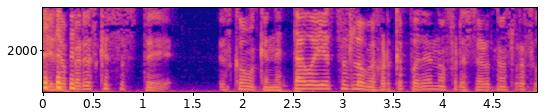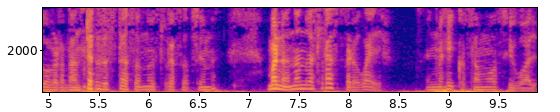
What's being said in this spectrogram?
Y lo peor es que es este es como que neta, güey, esto es lo mejor que pueden ofrecer nuestros gobernantes, estas son nuestras opciones. Bueno, no nuestras, pero güey, en México estamos igual.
